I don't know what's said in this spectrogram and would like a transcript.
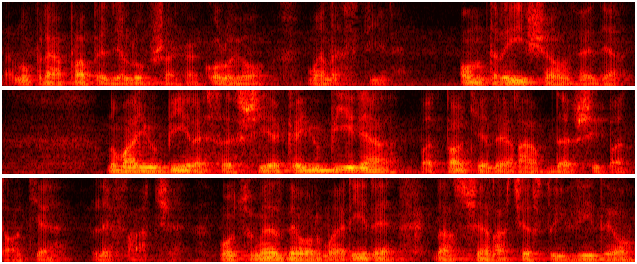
dar nu prea aproape de Lupșa, că acolo e o mănăstire. Om trăi și om vedea. Numai iubire să știe că iubirea pe toate le rabdă și pe toate le face. Mulțumesc de urmărire, dați share acestui video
